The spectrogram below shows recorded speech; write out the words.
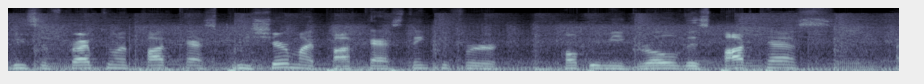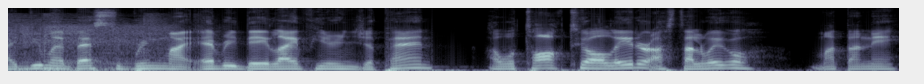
Please subscribe to my podcast. Please share my podcast. Thank you for helping me grow this podcast. I do my best to bring my everyday life here in Japan. I will talk to y'all later. Hasta luego. Matane.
